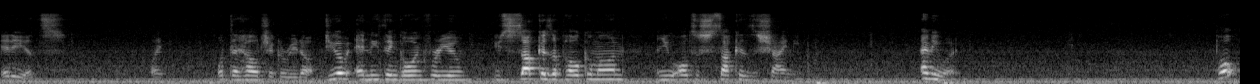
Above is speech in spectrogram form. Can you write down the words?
idiots. Like, what the hell, Chikorita? Do you have anything going for you? You suck as a Pokemon? And you also suck as a shiny. Anyway, po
